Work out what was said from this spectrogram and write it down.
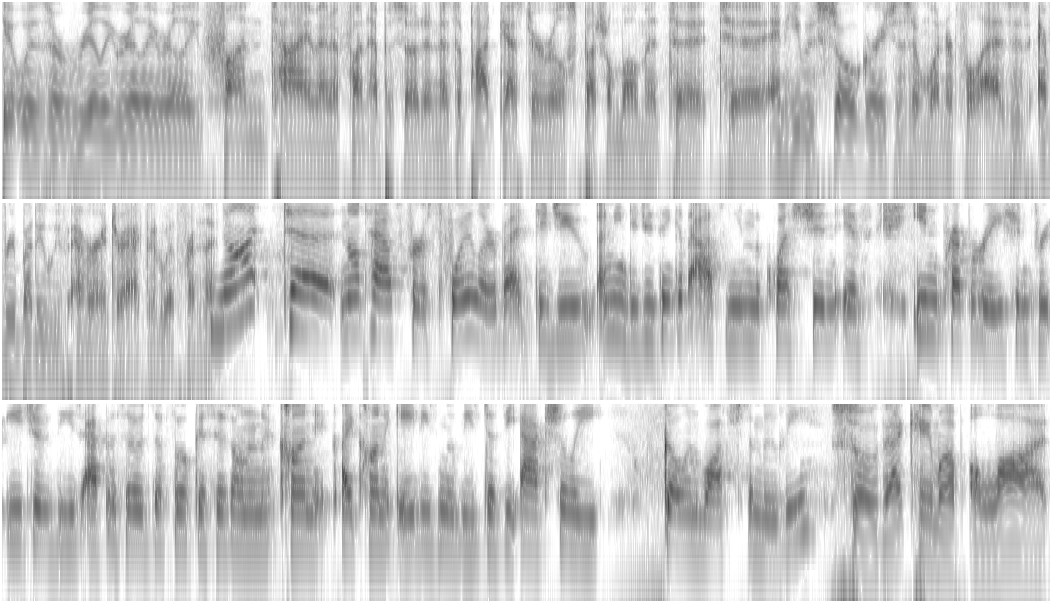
It was a really really really fun time and a fun episode and as a podcaster a real special moment to to and he was so gracious and wonderful as is everybody we've ever interacted with from that Not to not to ask for a spoiler, but did you? I mean, did you think of asking him the question if, in preparation for each of these episodes that focuses on an iconic iconic '80s movies, does he actually go and watch the movie? So that came up a lot.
